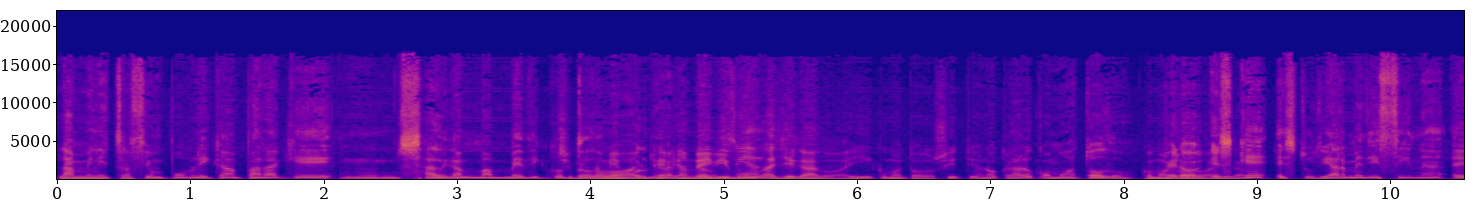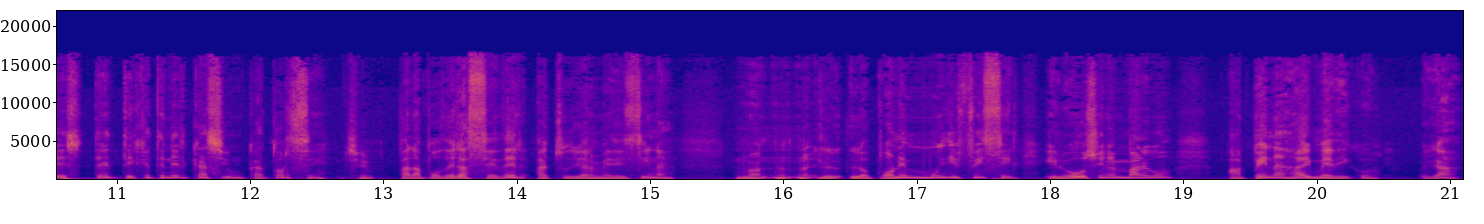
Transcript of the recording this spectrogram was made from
la administración pública para que mm, salgan más médicos sí, pero todos los años porque en el baby boom ha llegado ahí como a todos sitios no claro como a todo. Como a pero todo es que estudiar medicina es tienes que tener casi un 14 sí. para poder acceder a estudiar medicina. No, no, lo ponen muy difícil. Y luego sin embargo apenas hay médicos. Oiga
